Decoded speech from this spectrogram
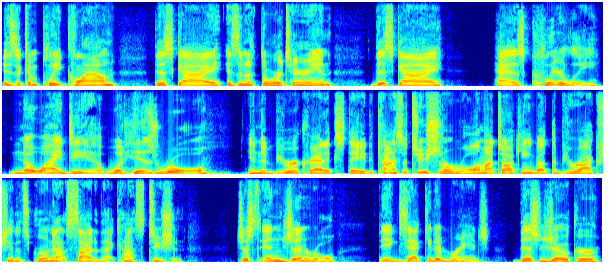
is a complete clown. This guy is an authoritarian. This guy has clearly no idea what his role in the bureaucratic state, the constitutional role. I'm not talking about the bureaucracy that's grown outside of that constitution. Just in general, the executive branch, this joker,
